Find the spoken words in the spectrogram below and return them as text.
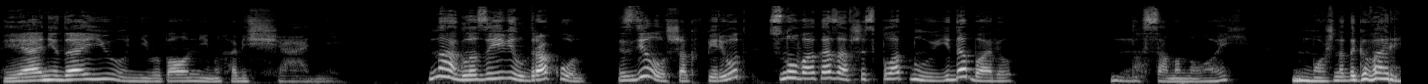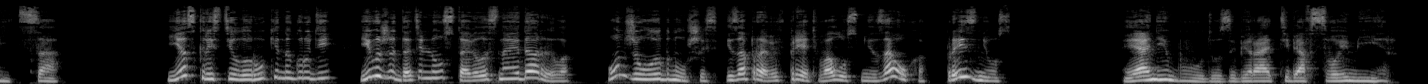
«Я не даю невыполнимых обещаний», — нагло заявил дракон, сделал шаг вперед, снова оказавшись вплотную, и добавил. «Но со мной можно договориться». Я скрестила руки на груди и выжидательно уставилась на Эдарелла. Он же, улыбнувшись и заправив прядь волос мне за ухо, произнес. «Я не буду забирать тебя в свой мир.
